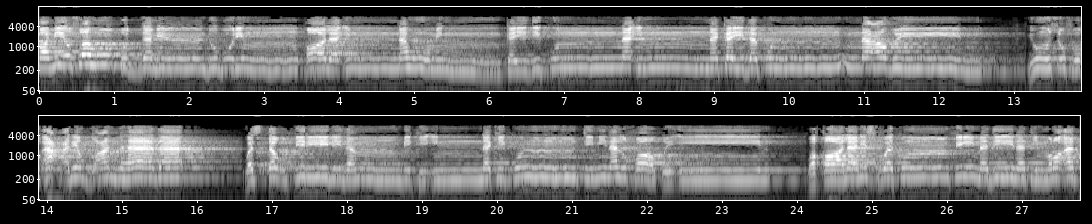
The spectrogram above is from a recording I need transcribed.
قميصه قد من دبر قال إنه من كيدكن إن كيدكن عظيم. يوسف أعرض عن هذا. واستغفري لذنبك إنك كنت من الخاطئين. وقال نسوة في المدينة امرأة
